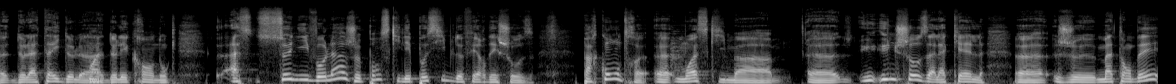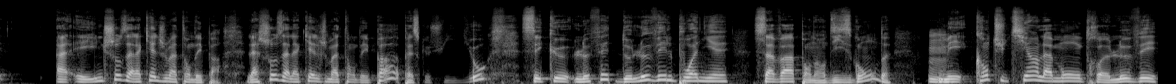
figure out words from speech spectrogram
euh, de la taille de l'écran. Donc, à ce niveau-là, je pense qu'il est possible de faire des choses. Par contre, moi, ce qui m'a... une chose à laquelle je m'attendais, et une chose à laquelle je m'attendais pas. La chose à laquelle je m'attendais pas, parce que je suis idiot, c'est que le fait de lever le poignet, ça va pendant 10 secondes, hmm. mais quand tu tiens la montre levée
